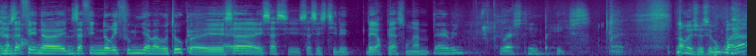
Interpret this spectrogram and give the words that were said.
il nous a fait une, il nous a fait une Norifumi Yamamoto quoi. Et ça, et ça c'est, ça c'est stylé. D'ailleurs paix à son âme. Eh oui. Rest in peace. Non mais c'est bon. Voilà.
